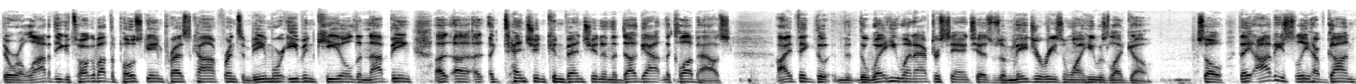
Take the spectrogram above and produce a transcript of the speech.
there were a lot of you could talk about the post game press conference and being more even keeled and not being a, a, a tension convention in the dugout in the clubhouse. I think the, the the way he went after Sanchez was a major reason why he was let go. So they obviously have gone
